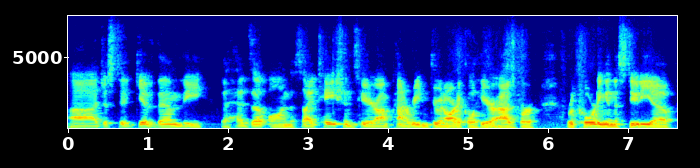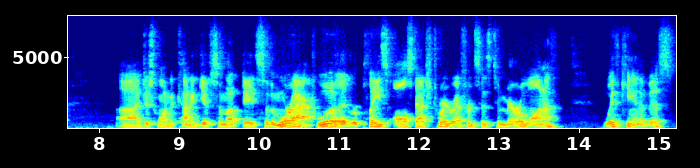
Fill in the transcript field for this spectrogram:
uh, just to give them the, the heads up on the citations here. I'm kind of reading through an article here as we're recording in the studio. I uh, just wanted to kind of give some updates. So, the MORE Act would replace all statutory references to marijuana with cannabis.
